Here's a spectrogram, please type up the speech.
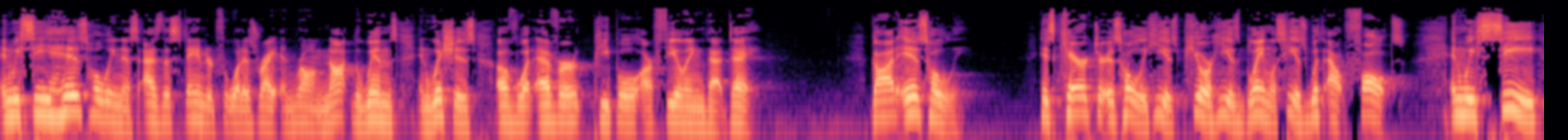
And we see His holiness as the standard for what is right and wrong, not the whims and wishes of whatever people are feeling that day. God is holy. His character is holy. He is pure. He is blameless. He is without fault. And we see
